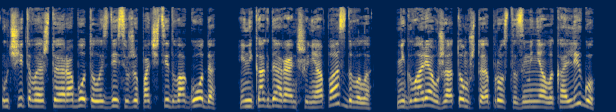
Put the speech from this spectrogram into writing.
Учитывая, что я работала здесь уже почти два года, и никогда раньше не опаздывала, не говоря уже о том, что я просто заменяла коллегу,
